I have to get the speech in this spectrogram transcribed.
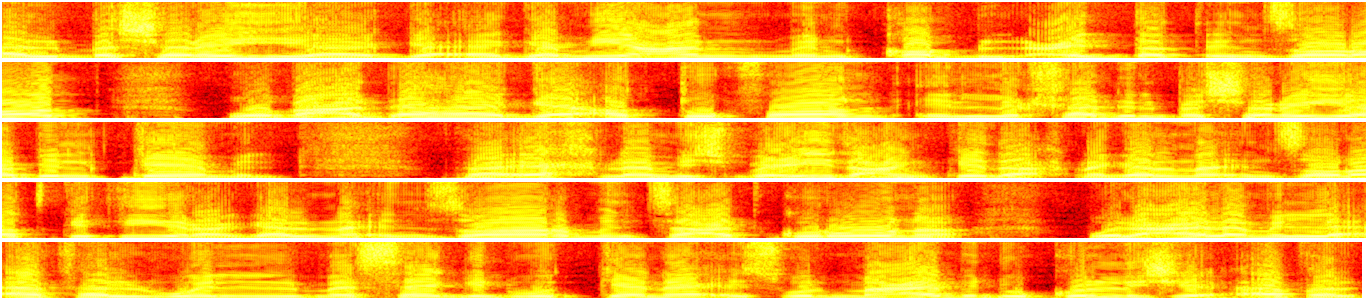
البشرية ج- جميعا من قبل عدة انذارات وبعدها جاء الطوفان اللي خد البشرية بالكامل. فإحنا مش بعيد عن كده. إحنا جالنا انذارات كتيرة. جالنا انذار من ساعة كورونا والعالم اللي قفل والمساجد والكنائس والمعابد وكل شيء قفل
